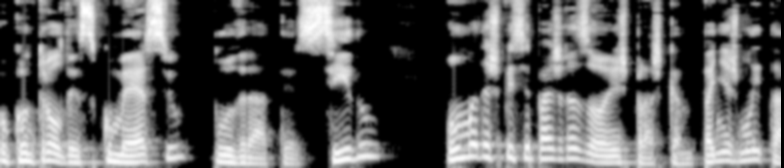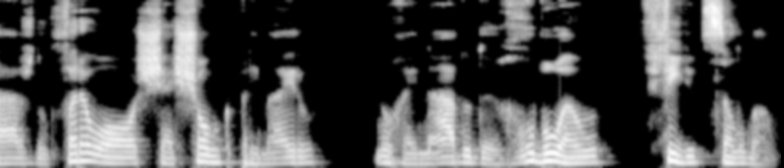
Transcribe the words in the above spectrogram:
O controle desse comércio poderá ter sido uma das principais razões para as campanhas militares do faraó Sheshonq I no reinado de Roboão, filho de Salomão.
